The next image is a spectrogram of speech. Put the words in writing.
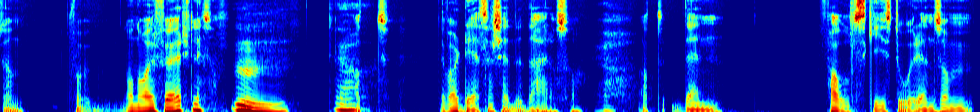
sånn, noen år før. liksom. Mm. Ja. At det var det som skjedde der også. Ja. At den falske historien som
